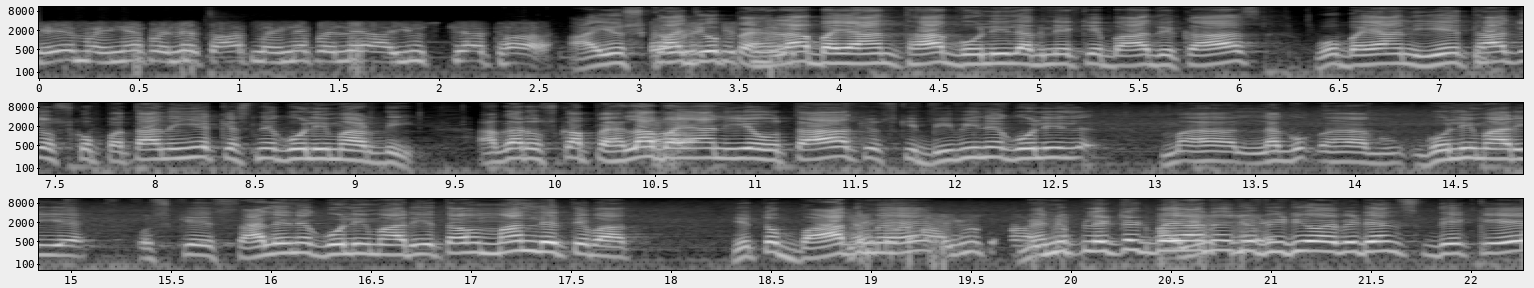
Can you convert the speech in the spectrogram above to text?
छह महीने पहले सात महीने पहले आयुष क्या था? आयुष का जो पहला बयान था गोली लगने के बाद विकास वो बयान ये था कि उसको पता नहीं है किसने गोली मार दी। अगर उसका पहला बयान ये होता कि उसकी बीवी ने गोली लग, गोली मारी है उसके साले ने गोली मारी है तब हम मान लेते बात। ये तो बाद में तो आयुष- मैनिपुलेटेड बयान है जो वीडियो एविडेंस दे के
